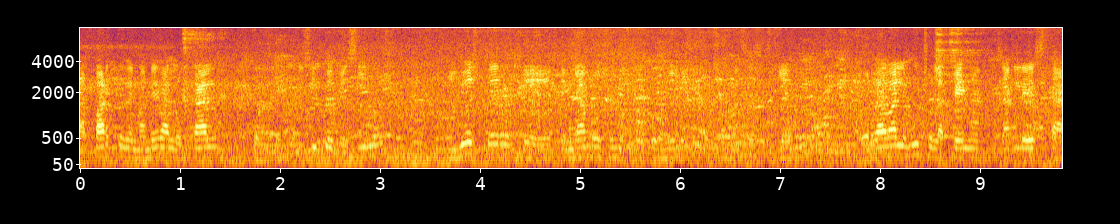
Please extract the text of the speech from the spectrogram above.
aparte de manera local con los municipios vecinos. Y yo espero que tengamos unos pocos miles de personas asistiendo. La verdad vale mucho la pena darle esta,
